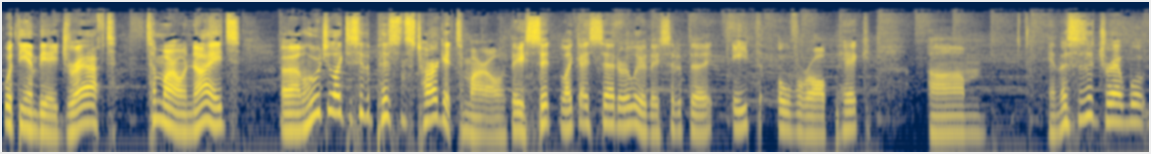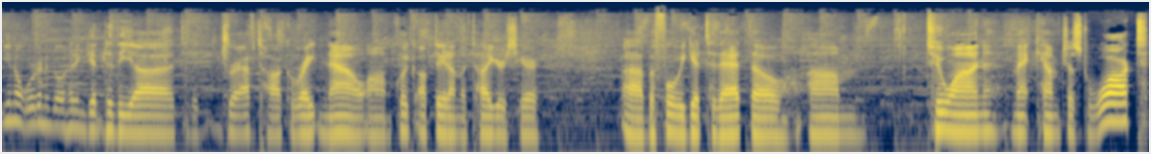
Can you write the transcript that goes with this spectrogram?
with the NBA draft tomorrow night. Um, who would you like to see the Pistons target tomorrow? They sit, like I said earlier, they sit at the eighth overall pick. Um, and this is a draft. Well, you know, we're going to go ahead and get to the uh, to the draft talk right now. Um, quick update on the Tigers here. Uh, before we get to that, though, um, two on Matt Kemp just walked.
